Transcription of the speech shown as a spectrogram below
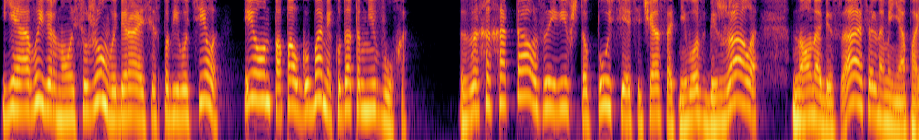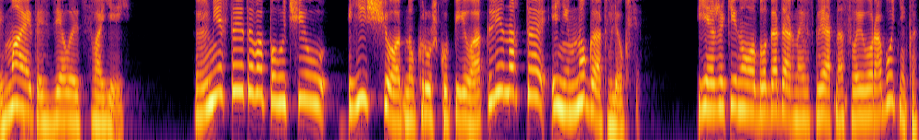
Я вывернулась ужом, выбираясь из-под его тела, и он попал губами куда-то мне в ухо. Захохотал, заявив, что пусть я сейчас от него сбежала, но он обязательно меня поймает и сделает своей. Вместо этого получил еще одну кружку пива от Ленарта и немного отвлекся. Я же кинула благодарный взгляд на своего работника,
